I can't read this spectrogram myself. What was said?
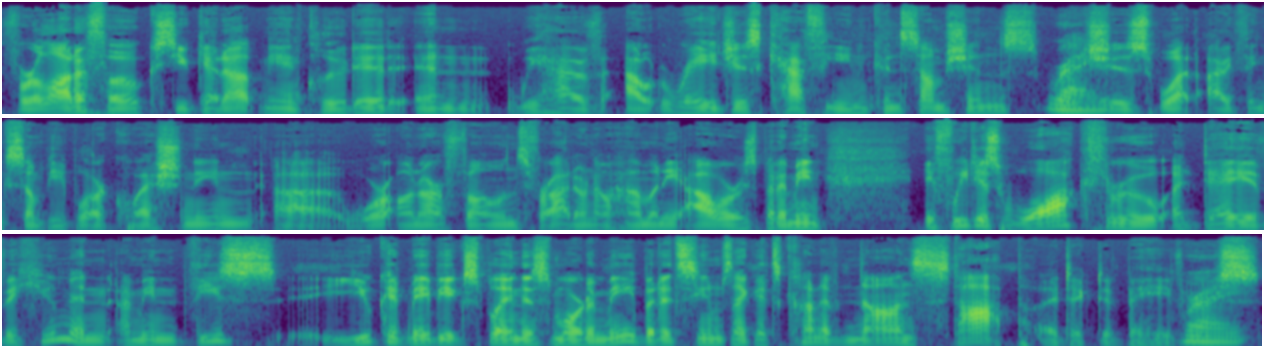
for a lot of folks, you get up, me included, and we have outrageous caffeine consumptions, right. which is what I think some people are questioning. Uh, we're on our phones for I don't know how many hours, but I mean, if we just walk through a day of a human, I mean, these you could maybe explain this more to me, but it seems like it's kind of nonstop addictive behaviors.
